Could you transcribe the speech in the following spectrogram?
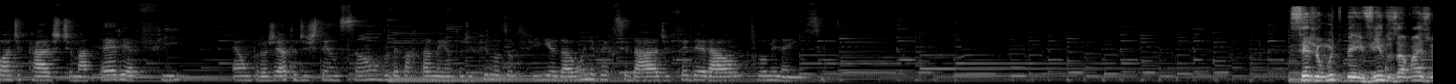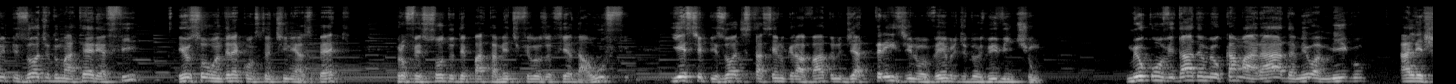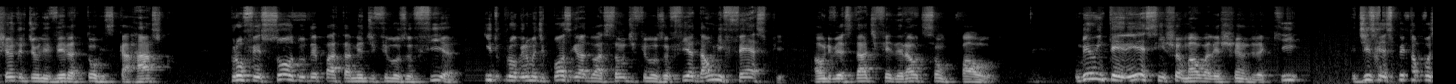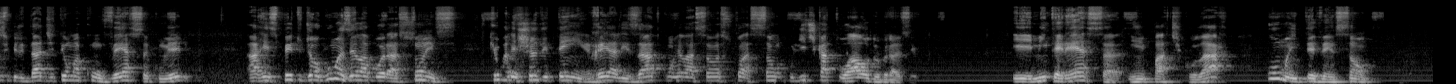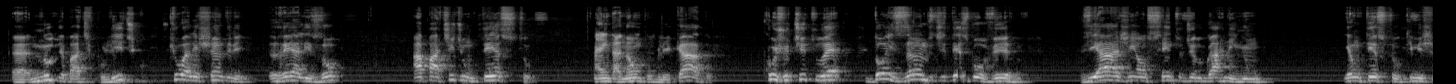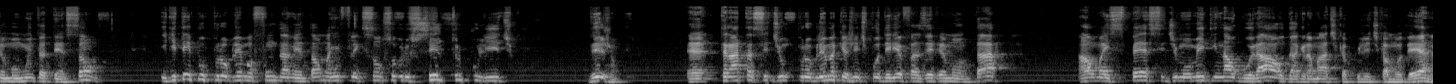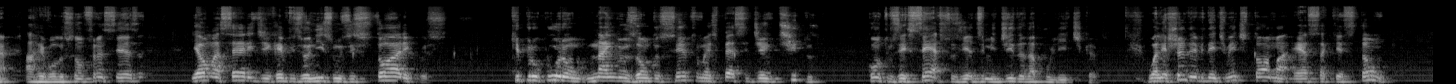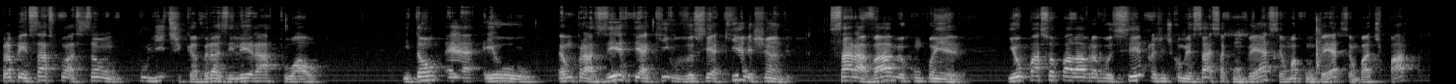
podcast Matéria FI é um projeto de extensão do Departamento de Filosofia da Universidade Federal Fluminense. Sejam muito bem-vindos a mais um episódio do Matéria FI. Eu sou o André Constantini Asbeck, professor do Departamento de Filosofia da UF, e este episódio está sendo gravado no dia 3 de novembro de 2021. O meu convidado é o meu camarada, meu amigo, Alexandre de Oliveira Torres Carrasco, professor do Departamento de Filosofia e do Programa de Pós-Graduação de Filosofia da Unifesp, a Universidade Federal de São Paulo. O meu interesse em chamar o Alexandre aqui diz respeito à possibilidade de ter uma conversa com ele a respeito de algumas elaborações que o Alexandre tem realizado com relação à situação política atual do Brasil. E me interessa, em particular, uma intervenção no debate político que o Alexandre realizou a partir de um texto ainda não publicado, cujo título é Dois anos de desgoverno, viagem ao centro de lugar nenhum. É um texto que me chamou muita atenção e que tem por problema fundamental uma reflexão sobre o centro político. Vejam, é, trata-se de um problema que a gente poderia fazer remontar a uma espécie de momento inaugural da gramática política moderna, a Revolução Francesa, e a uma série de revisionismos históricos que procuram, na ilusão do centro, uma espécie de antídoto contra os excessos e a desmedida da política. O Alexandre, evidentemente, toma essa questão para pensar a situação política brasileira atual. Então, é, eu, é um prazer ter aqui você aqui, Alexandre. Saravá, meu companheiro. E eu passo a palavra a você para a gente começar essa conversa. É uma conversa, é um bate-papo.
